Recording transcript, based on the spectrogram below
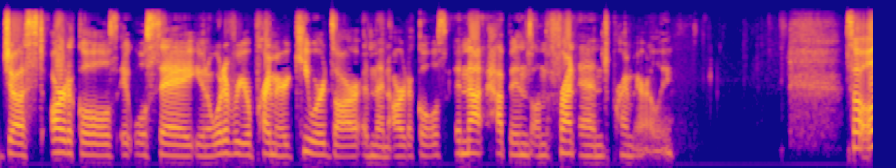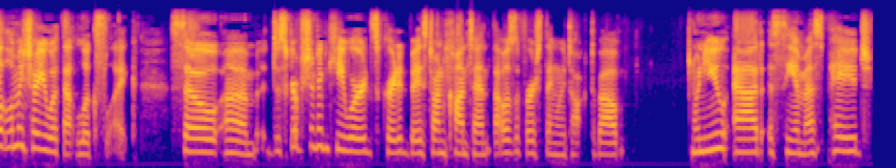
just articles, it will say, you know, whatever your primary keywords are, and then articles. And that happens on the front end primarily. So let me show you what that looks like. So um, description and keywords created based on content, that was the first thing we talked about. When you add a CMS page,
